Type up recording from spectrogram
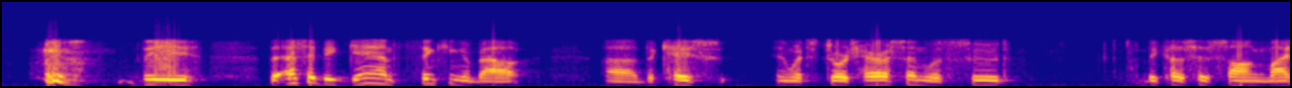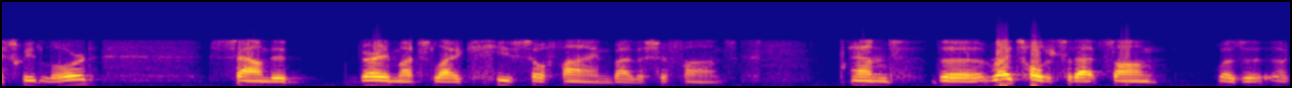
the the essay began thinking about uh, the case in which George Harrison was sued because his song "My Sweet Lord" sounded very much like "He's So Fine" by the Chiffons, and the rights holder to that song was a, a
